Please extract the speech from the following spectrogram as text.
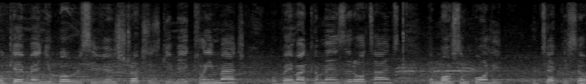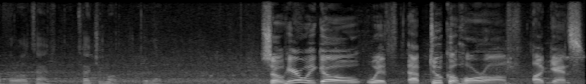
Okay, man, you both receive your instructions. Give me a clean match. Obey my commands at all times. And most importantly, protect yourself at all times. Touch him up. Good luck. So here we go with Abdukakhorov against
